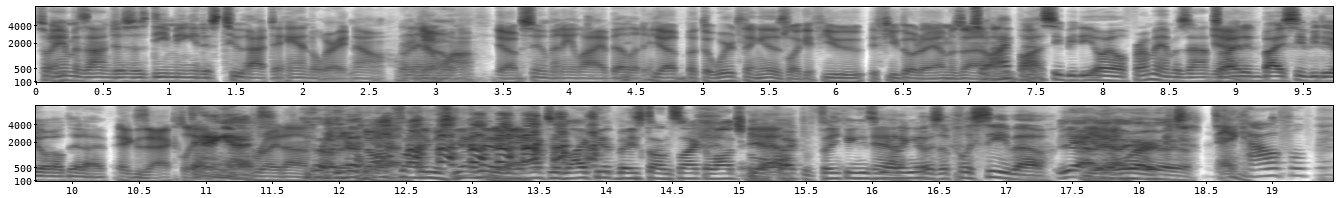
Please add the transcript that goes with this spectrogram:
So Amazon just is deeming it as too hot to handle right now. Right they don't now. want to yeah assume any liability. yeah. But the weird thing is, like if you if you go to Amazon, So I and- bought CBD oil from Amazon, so Yeah. I didn't buy CBD oil, did I? exactly. Dang it. Right on, Your brother. dog Yeah. thought he was getting it, and he acted like it based on psychological Yeah. effect of thinking he's Yeah, getting it it. was a placebo. yeah, Yeah. yeah, It yeah, worked. yeah, Dang it. Powerful thing.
